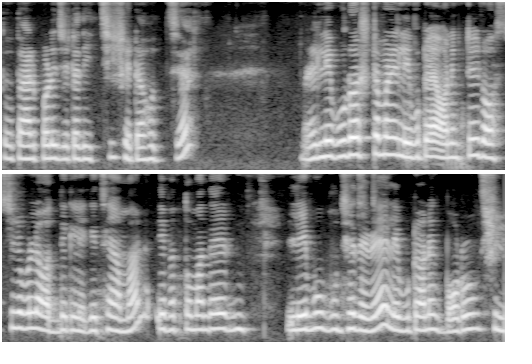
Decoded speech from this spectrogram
তো তারপরে যেটা দিচ্ছি সেটা হচ্ছে মানে লেবু রসটা মানে লেবুটা অনেকটাই রস ছিল বলে অর্ধেক লেগেছে আমার। এবার তোমাদের লেবু বুঝে দেবে, লেবুটা অনেক বড়ও ছিল।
